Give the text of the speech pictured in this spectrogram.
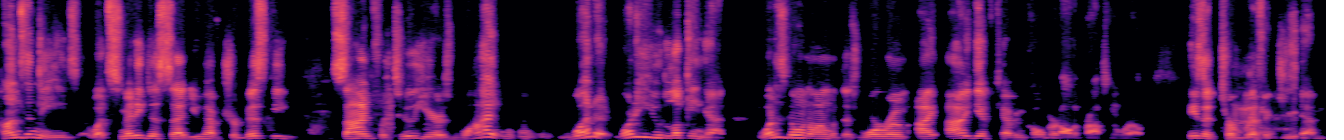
tons of needs. What Smitty just said, you have Trubisky signed for two years. Why? What? What are you looking at? What is going on with this war room? I I give Kevin Colbert all the props in the world. He's a terrific GM.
